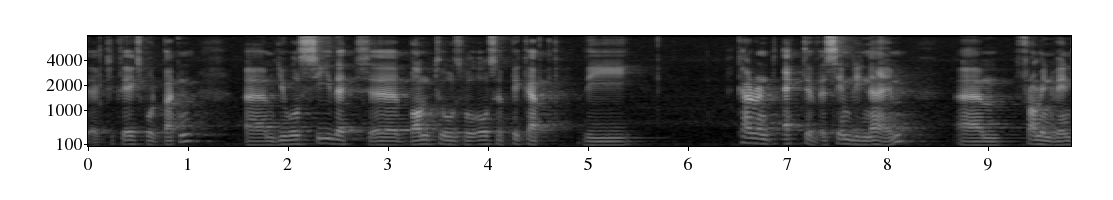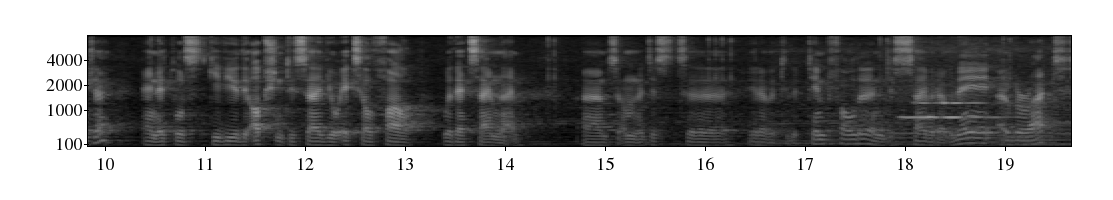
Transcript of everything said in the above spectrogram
click the export button. Um, you will see that uh, BOM Tools will also pick up the current active assembly name um, from Inventor and it will give you the option to save your Excel file with that same name. Um, so I'm going to just uh, head over to the temp folder and just save it over there, overwrite.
